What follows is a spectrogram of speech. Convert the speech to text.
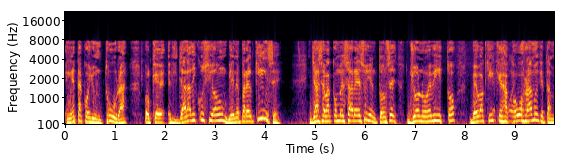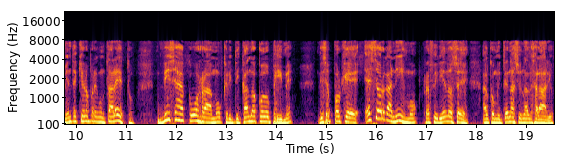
en esta coyuntura? Porque ya la discusión viene para el 15. Ya se va a comenzar eso y entonces yo no he visto, veo aquí que Jacobo Ramos y que también te quiero preguntar esto. Dice Jacobo Ramos criticando a Codopime, dice porque ese organismo, refiriéndose al Comité Nacional de Salario,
